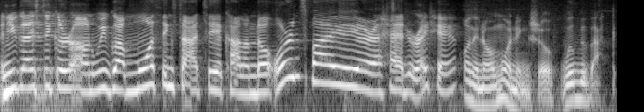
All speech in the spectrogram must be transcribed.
And you guys stick around. We've got more things to add to your calendar or inspire your year ahead right here on the Now Morning Show. We'll be back.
